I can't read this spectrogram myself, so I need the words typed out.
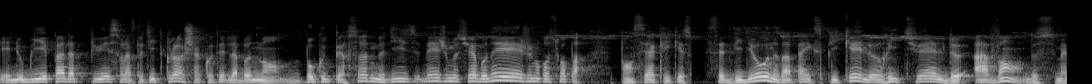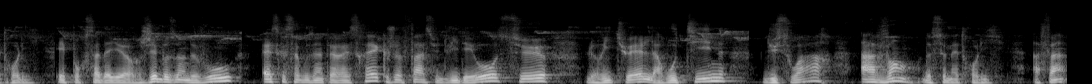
Et n'oubliez pas d'appuyer sur la petite cloche à côté de l'abonnement. Beaucoup de personnes me disent « mais je me suis abonné et je ne reçois pas ». Pensez à cliquer sur cette vidéo ne va pas expliquer le rituel de avant de se mettre au lit. Et pour ça d'ailleurs, j'ai besoin de vous. Est-ce que ça vous intéresserait que je fasse une vidéo sur le rituel, la routine du soir avant de se mettre au lit, afin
